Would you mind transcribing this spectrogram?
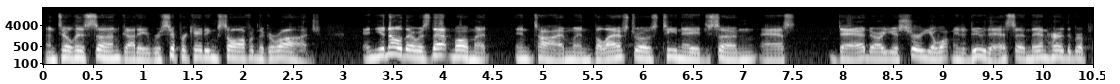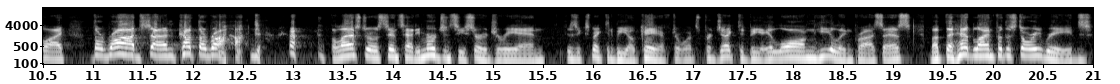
until his son got a reciprocating saw from the garage. And you know, there was that moment in time when Valastro's teenage son asked, Dad, are you sure you want me to do this? And then heard the reply, The rod, son, cut the rod. the Valastro has since had emergency surgery and is expected to be okay after what's projected to be a long healing process. But the headline for the story reads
